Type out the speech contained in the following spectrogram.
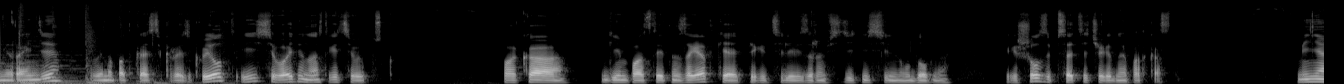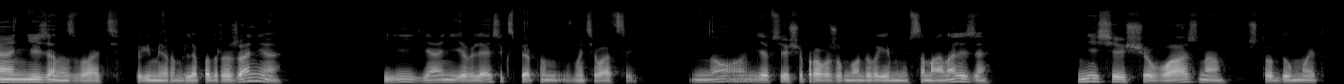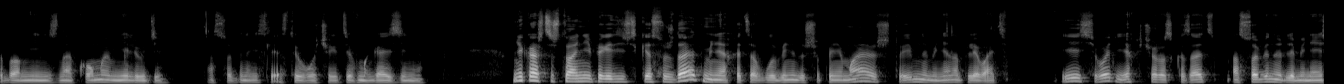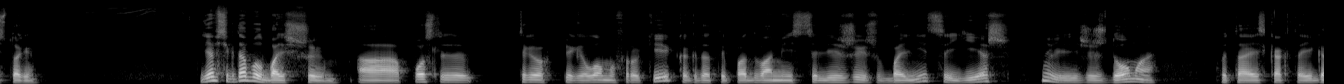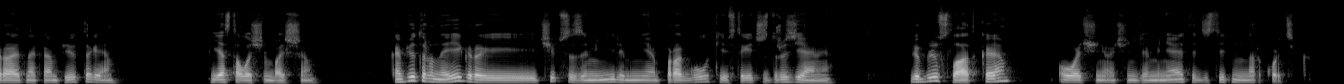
Вами Рэнди, вы на подкасте Crazy Quilt, и сегодня у нас третий выпуск. Пока геймпад стоит на зарядке, а перед телевизором сидеть не сильно удобно, решил записать очередной подкаст. Меня нельзя назвать примером для подражания, и я не являюсь экспертом в мотивации. Но я все еще провожу много времени в самоанализе. Мне все еще важно, что думают обо мне незнакомые мне люди, особенно если я стою в очереди в магазине. Мне кажется, что они периодически осуждают меня, хотя в глубине души понимаю, что им на меня наплевать. И сегодня я хочу рассказать особенную для меня историю. Я всегда был большим, а после трех переломов руки, когда ты по два месяца лежишь в больнице, ешь, ну или лежишь дома, пытаясь как-то играть на компьютере, я стал очень большим. Компьютерные игры и чипсы заменили мне прогулки и встречи с друзьями. Люблю сладкое, очень-очень для меня это действительно наркотик.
